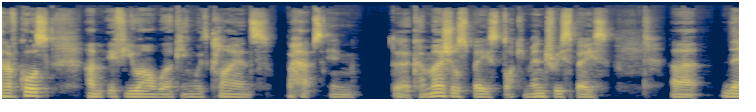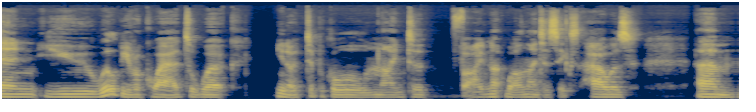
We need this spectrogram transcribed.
And of course, um, if you are working with clients, perhaps in the commercial space, documentary space, uh, then you will be required to work, you know, typical nine to five, not well, nine to six hours. Um,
